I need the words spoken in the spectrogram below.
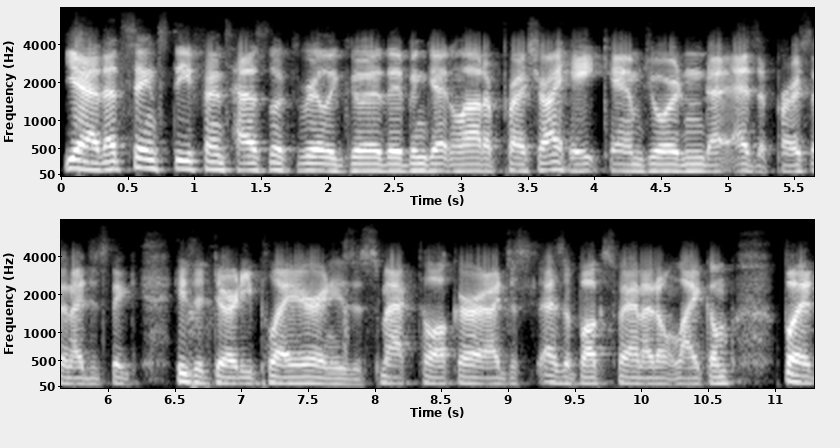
Yeah, that Saints defense has looked really good. They've been getting a lot of pressure. I hate Cam Jordan as a person. I just think he's a dirty player and he's a smack talker. I just, as a Bucs fan, I don't like him. But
